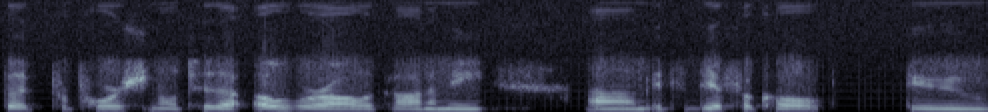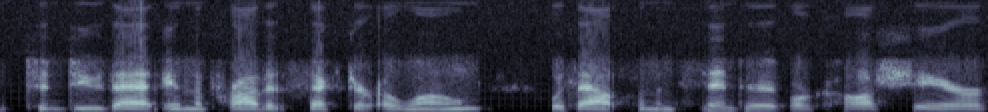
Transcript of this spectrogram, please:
but proportional to the overall economy, um, it's difficult to to do that in the private sector alone without some incentive or cost share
